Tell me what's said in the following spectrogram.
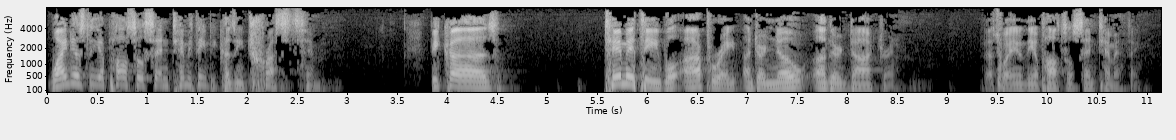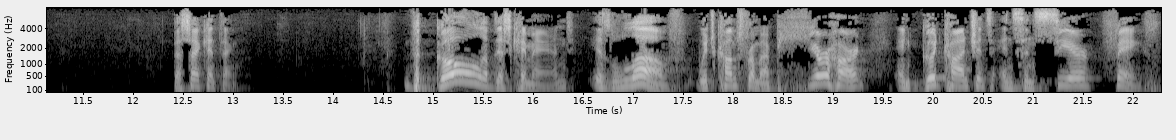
Why does the apostle send Timothy? Because he trusts him. Because Timothy will operate under no other doctrine. That's why the apostle sent Timothy. The second thing the goal of this command is love, which comes from a pure heart and good conscience and sincere faith.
